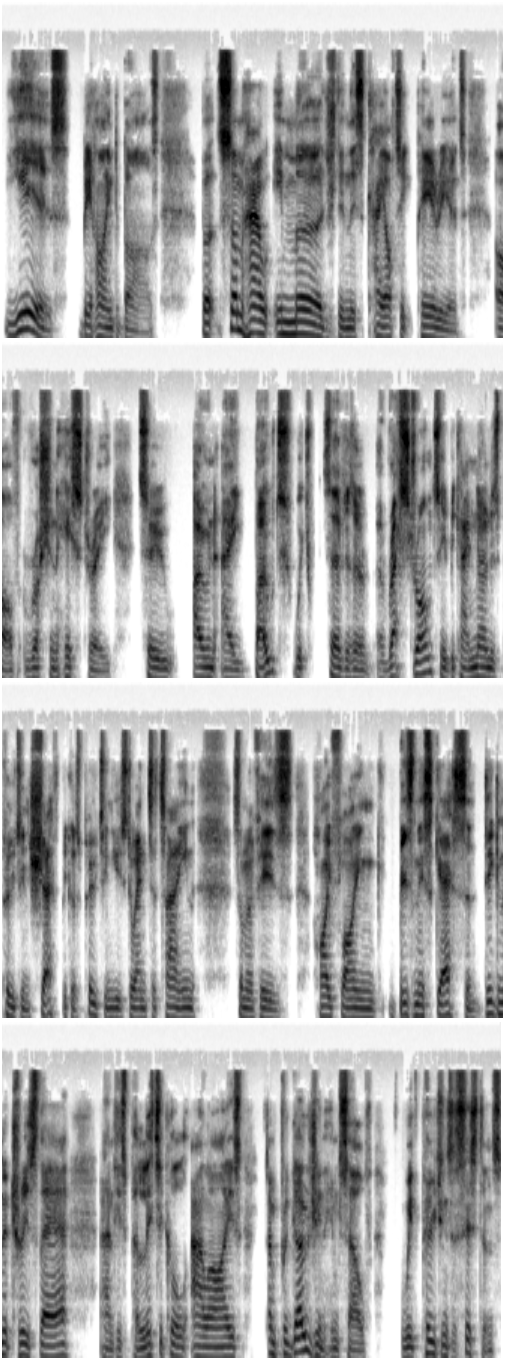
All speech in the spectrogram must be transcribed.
years behind bars, but somehow emerged in this chaotic period of Russian history to own a boat, which served as a, a, restaurant. He became known as Putin's chef because Putin used to entertain some of his high flying business guests and dignitaries there and his political allies. And Prigozhin himself, with Putin's assistance,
